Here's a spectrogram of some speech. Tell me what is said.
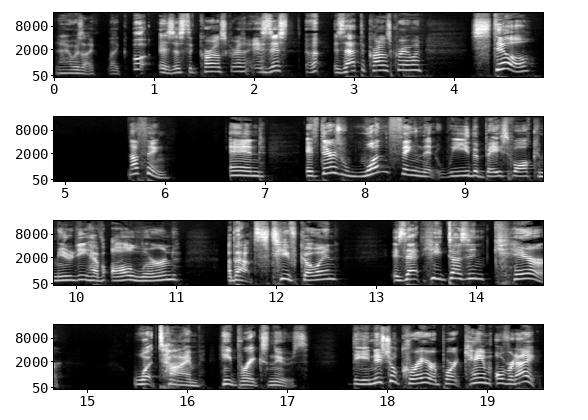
and I was like, like, oh, is this the Carlos Correa? Is this, uh, is that the Carlos Correa one? Still, nothing. And if there's one thing that we, the baseball community, have all learned about Steve Cohen, is that he doesn't care what time he breaks news. The initial Correa report came overnight.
